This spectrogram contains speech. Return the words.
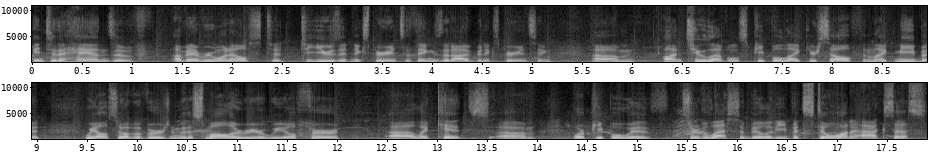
into the hands of of everyone else to to use it and experience the things that I've been experiencing um, on two levels. People like yourself and like me, but we also have a version with a smaller rear wheel for uh, like kids um, or people with sort of less ability but still want to access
